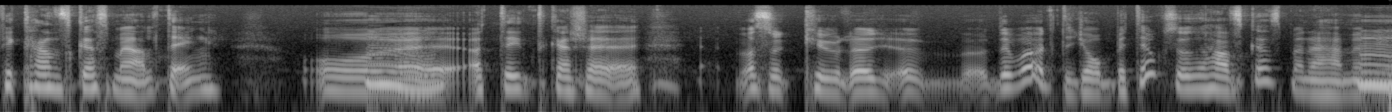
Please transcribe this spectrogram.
fick handskas med allting. Och Mm. eh, att det inte kanske var så kul. Eh, Det var lite jobbigt också att handskas med det här med Mm.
